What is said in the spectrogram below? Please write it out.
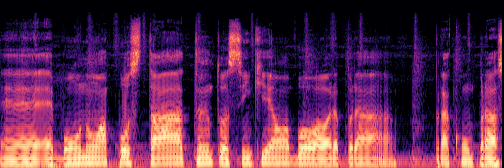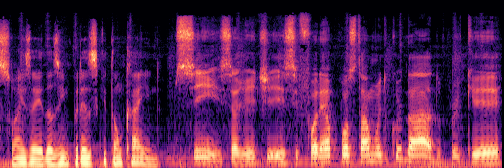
É, é bom não apostar tanto assim que é uma boa hora para para comprar ações aí das empresas que estão caindo. Sim, se a gente e se forem apostar muito cuidado, porque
